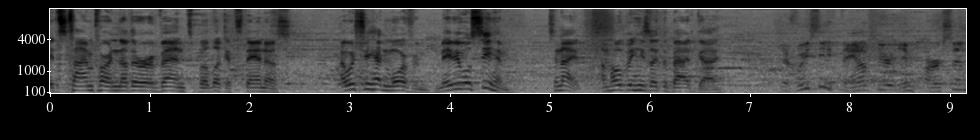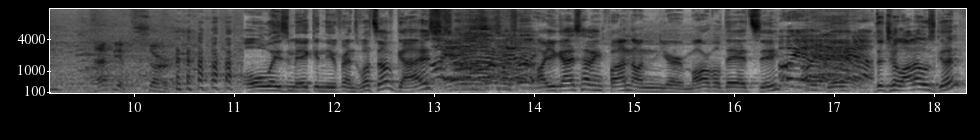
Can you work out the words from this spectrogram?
It's time for another event, but look, it's Thanos. I wish we had more of him. Maybe we'll see him tonight. I'm hoping he's like the bad guy. If we see Thanos here in person, that'd be absurd. Always making new friends. What's up, guys? Are you guys having fun on your Marvel Day at Sea? Oh, yeah. yeah, Yeah. The gelato was good?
